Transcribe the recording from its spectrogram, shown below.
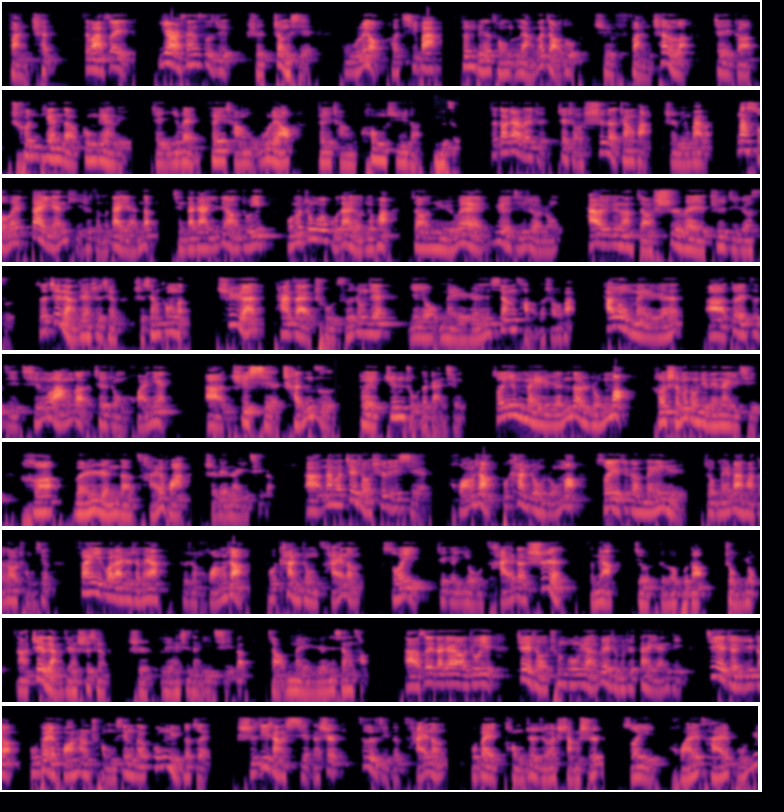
反衬，对吧？所以一二三四句是正写，五六和七八分别从两个角度去反衬了这个春天的宫殿里这一位非常无聊、非常空虚的女子。所以到这儿为止，这首诗的章法是明白了。那所谓代言体是怎么代言的？请大家一定要注意，我们中国古代有句话叫“女为悦己者容”。还有一句呢，叫士为知己者死，所以这两件事情是相通的。屈原他在楚辞中间也有美人香草的手法，他用美人啊对自己情郎的这种怀念啊去写臣子对君主的感情，所以美人的容貌和什么东西连在一起？和文人的才华是连在一起的。啊。那么这首诗里写皇上不看重容貌，所以这个美女就没办法得到宠幸。翻译过来是什么呀？就是皇上不看重才能，所以这个有才的诗人怎么样就得不到重用啊。这两件事情是联系在一起的，叫美人香草啊。所以大家要注意，这首《春宫怨》为什么是带眼底？借着一个不被皇上宠幸的宫女的嘴，实际上写的是自己的才能不被统治者赏识，所以怀才不遇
